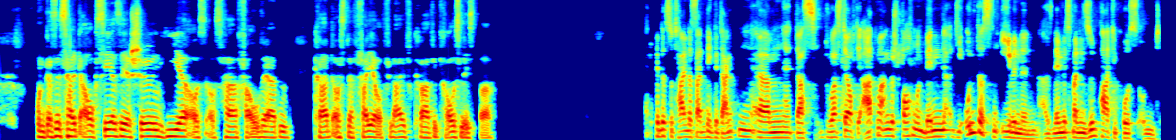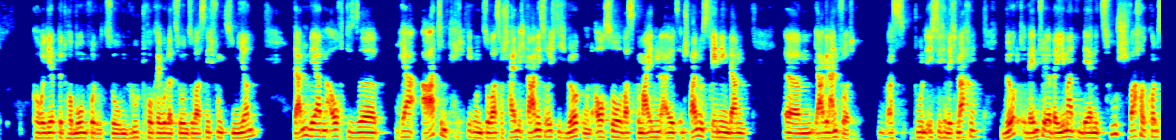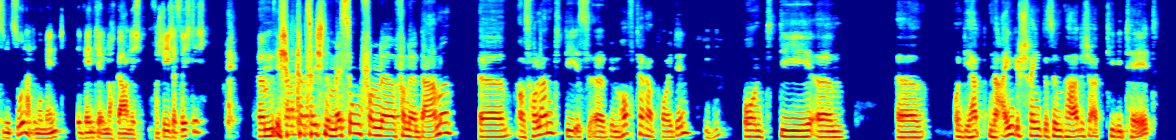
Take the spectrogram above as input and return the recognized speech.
Und das ist halt auch sehr, sehr schön hier aus, aus HV-Werten, gerade aus der Fire of Life-Grafik rauslesbar. Ich finde es total interessant, den Gedanken, ähm, dass du hast ja auch die Atmung angesprochen und wenn die untersten Ebenen, also nehmen wir jetzt mal den Sympathikus und korreliert mit Hormonproduktion, Blutdruckregulation, sowas nicht funktionieren, dann werden auch diese ja, Atemtechniken und sowas wahrscheinlich gar nicht so richtig wirken und auch so, was gemeinhin als Entspannungstraining dann ähm, ja genannt wird was du und ich sicherlich machen, wirkt eventuell bei jemandem, der eine zu schwache Konstitution hat im Moment, eventuell noch gar nicht. Verstehe ich das richtig? Ähm, ich habe tatsächlich eine Messung von, äh, von einer Dame äh, aus Holland, die ist äh, Wim Hof Therapeutin mhm. und die ähm, äh, und die hat eine eingeschränkte sympathische Aktivität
